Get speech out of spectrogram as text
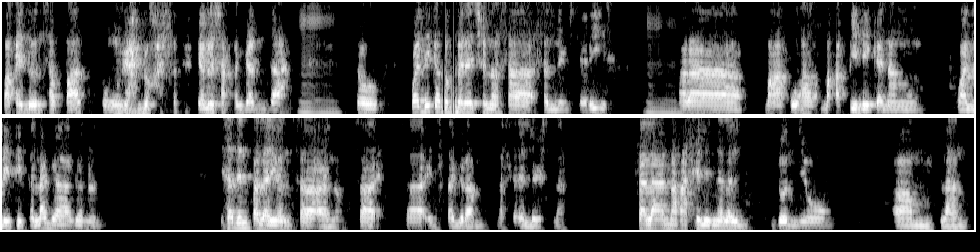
paki doon sa pot kung gaano, ka, gaano siya kaganda. Mm-hmm. So, pwede ka dumiretso na sa, sa nurseries mm-hmm. para makakuha, makapili ka ng quality talaga, ganun. Isa din pala yon sa ano sa sa Instagram na sellers na sala na kasi nila doon yung um, plants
